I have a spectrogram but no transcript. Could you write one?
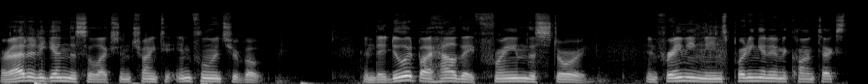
are at it again this election trying to influence your vote. And they do it by how they frame the story. And framing means putting it in a context,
